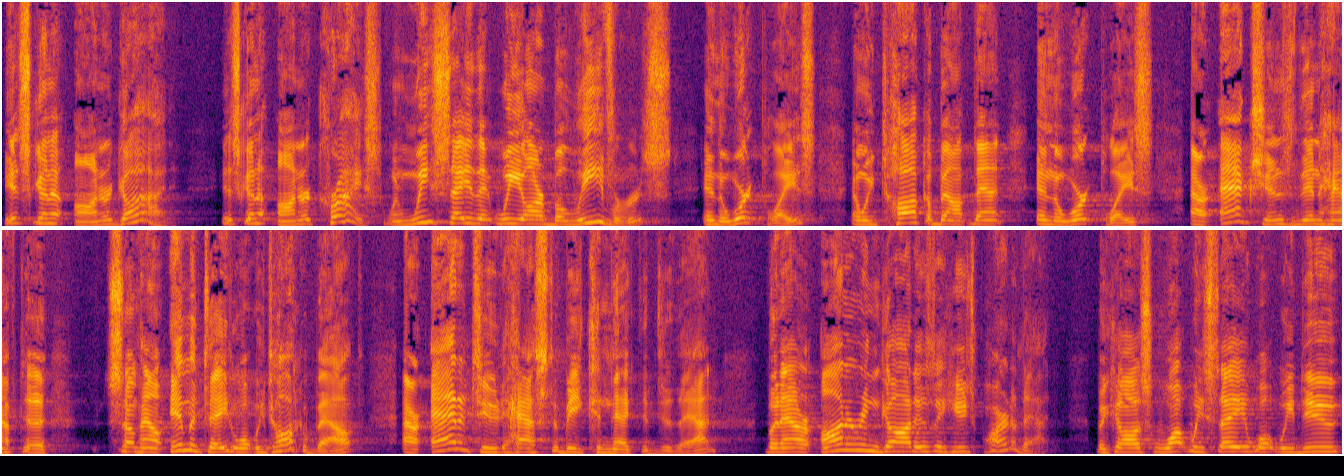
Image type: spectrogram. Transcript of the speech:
it's going to honor God it's going to honor Christ. When we say that we are believers in the workplace and we talk about that in the workplace, our actions then have to somehow imitate what we talk about. Our attitude has to be connected to that, but our honoring God is a huge part of that because what we say, what we do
